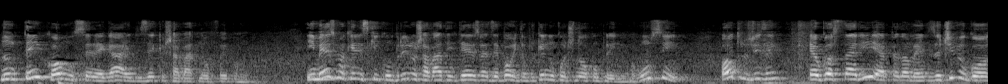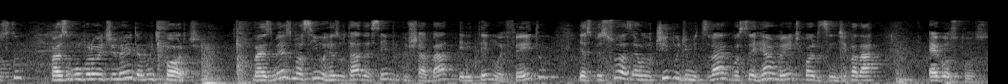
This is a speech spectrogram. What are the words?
não tem como se negar e dizer que o Shabat não foi bom. E mesmo aqueles que cumpriram o Shabat inteiro, vai dizer, bom, então por que ele não continuou cumprindo? Alguns sim. Outros dizem, eu gostaria, pelo menos, eu tive o gosto, mas o comprometimento é muito forte. Mas mesmo assim, o resultado é sempre que o Shabat ele tem um efeito e as pessoas é um tipo de mitzvah que você realmente pode sentir e falar, é gostoso.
